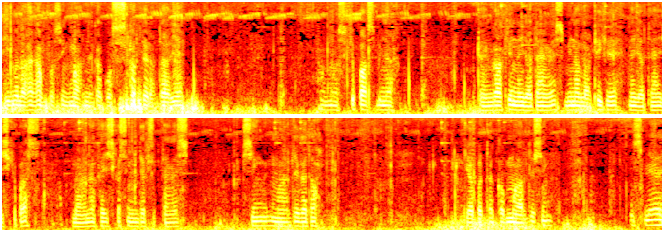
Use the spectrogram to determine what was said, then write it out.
ही वाला है, हमको सिंह मारने का कोशिश करते रहता है ये। हम उसके पास बिना ठेंगा के नहीं जाते हैं गैस, बिना लाठी के नहीं जाते हैं इसके पास। भयानक है इसका सिंह देख सकते हैं सिंह मार देगा तो। क्या बता कब मार दे सिंह इसलिए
